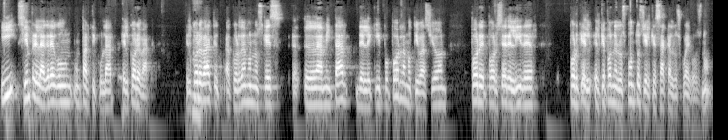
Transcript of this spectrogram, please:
Y siempre le agrego un, particular, el coreback. El coreback, acordémonos que es eh, la mitad del equipo por la motivación, por, por ser el líder, porque el, el, que pone los puntos y el que saca los juegos, ¿no?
